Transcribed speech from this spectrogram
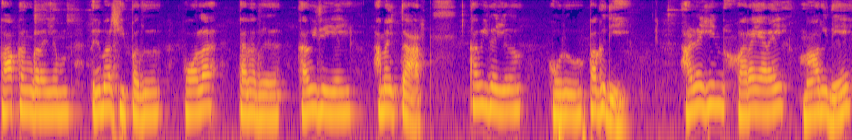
தாக்கங்களையும் விமர்சிப்பது போல தனது கவிதையை அமைத்தார். கவிதையில் ஒரு பகுதி அழகின் வரையறை மாறுதே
